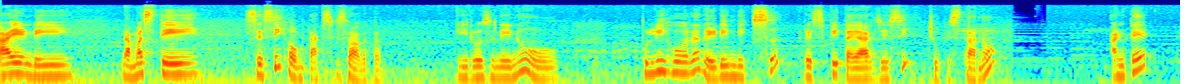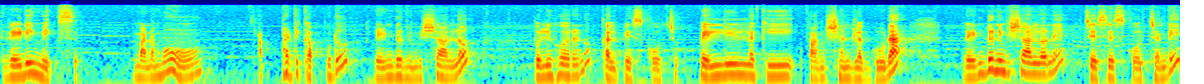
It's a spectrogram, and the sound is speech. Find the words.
హాయ్ అండి. నమస్తే. శశి హోమ్ టాక్స్కి స్వాగతం. ఈరోజు నేను పులిహోర రెడీ మిక్స్ రెసిపీ తయారు చేసి చూపిస్తాను. అంటే రెడీ మిక్స్. మనము అప్పటికప్పుడు రెండు నిమిషాల్లో పులిహోరను కలిపేసుకోవచ్చు. పెళ్ళిళ్ళకి ఫంక్షన్లకు కూడా రెండు నిమిషాల్లోనే చేసేసుకోవచ్చండి.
